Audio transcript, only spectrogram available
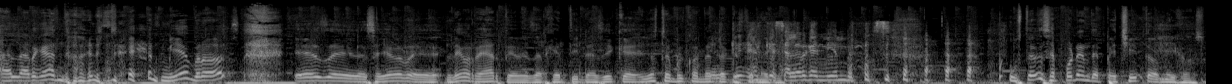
alargando en, miembros es el señor eh, Leo Rearte desde Argentina. Así que yo estoy muy contento el que, que, el que se alarga en miembros. Ustedes se ponen de pechito, mijos.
